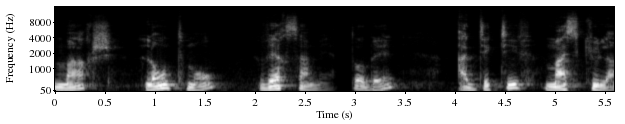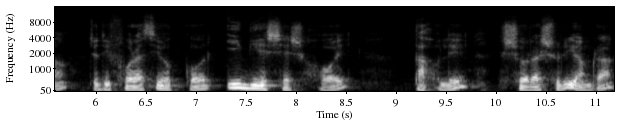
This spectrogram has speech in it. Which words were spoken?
marche lentement vers sa. তবে অ্যাডজেক্টিভ মাস্কুলা যদি ফরাসি অক্ষর ই দিয়ে শেষ হয়, তাহলে সরাসরি আমরা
